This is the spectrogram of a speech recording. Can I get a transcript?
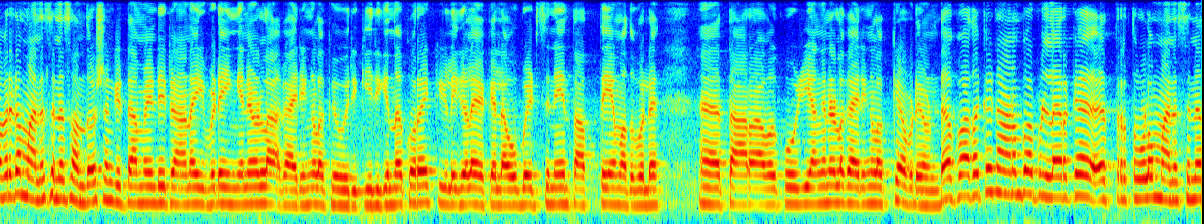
അവരുടെ മനസ്സിന് സന്തോഷം കിട്ടാൻ വേണ്ടിയിട്ടാണ് ഇവിടെ ഇങ്ങനെയുള്ള കാര്യങ്ങളൊക്കെ ഒരുക്കിയിരിക്കുന്നത്. കുറേ കിളികളെയൊക്കെ ലവ് ബേഡ്സിനെയും തത്തയും അതുപോലെ താറാവ് കോഴി അങ്ങനെയുള്ള കാര്യങ്ങളൊക്കെ അവിടെ ഉണ്ട് അപ്പോൾ അതൊക്കെ കാണുമ്പോൾ പിള്ളേർക്ക് എത്രത്തോളം മനസ്സിന്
